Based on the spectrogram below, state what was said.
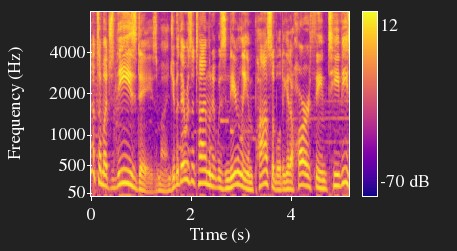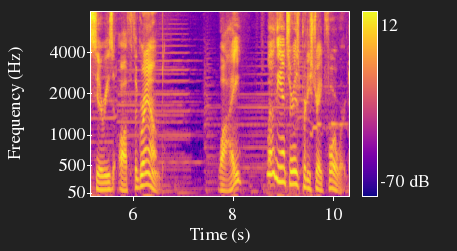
Not so much these days, mind you, but there was a time when it was nearly impossible to get a horror themed TV series off the ground. Why? Well, the answer is pretty straightforward.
